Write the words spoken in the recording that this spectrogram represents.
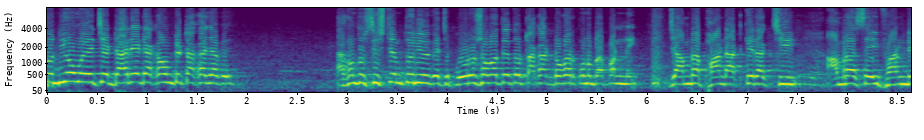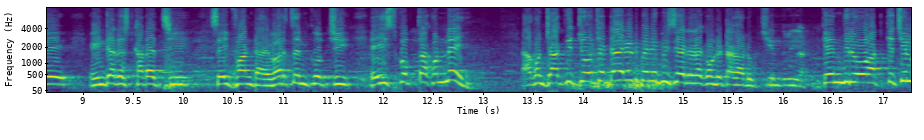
তো নিয়ম হয়েছে ডাইরেক্ট অ্যাকাউন্টে টাকা যাবে। এখন তো সিস্টেম তৈরি হয়ে গেছে। পৌরসভাতে তো টাকা ঢোকার কোনো ব্যাপার নেই। যে আমরা ফান্ড আটকে রাখছি আমরা সেই ফান্ডে ইন্টারেস্ট কাটাচ্ছি সেই ফান্ড ডাইভার্সন করছি এই স্কোপ তো এখন নেই। এখন যা কিছু হচ্ছে ডাইরেক্ট বেনিফিশিয়ারির অ্যাকাউন্টে টাকা ঢুকছে। কেন্দ্রীয় আটকে। ছিল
